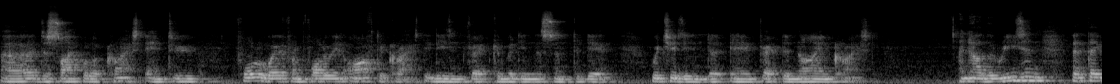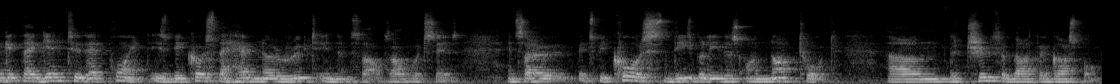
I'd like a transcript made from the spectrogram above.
a disciple of Christ and to fall away from following after Christ. It is, in fact, committing the sin to death, which is, in, in fact, denying Christ. Now, the reason that they get, they get to that point is because they have no root in themselves, Lord says. And so it's because these believers are not taught um, the truth about the gospel.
